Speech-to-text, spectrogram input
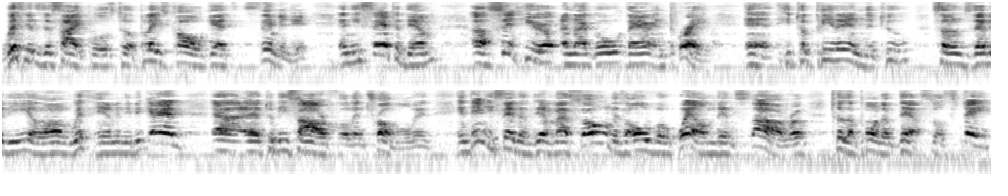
with his disciples to a place called Gethsemane, and he said to them, uh, sit here and I go there and pray. And he took Peter and the two sons Zebedee along with him, and he began uh, to be sorrowful and troubled. And, and then he said to them, My soul is overwhelmed in sorrow to the point of death. So stay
